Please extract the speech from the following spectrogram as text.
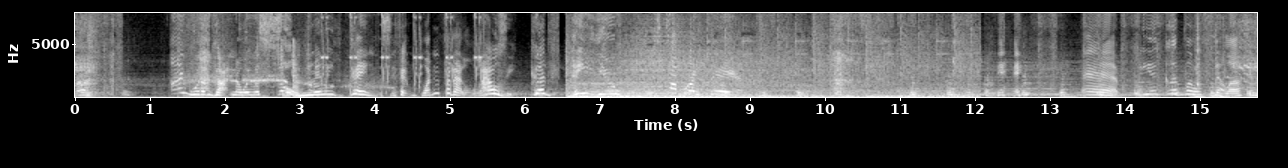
Uh, I would have gotten away with so many things if it wasn't for that lousy, good. Hey, you! Stop right there! eh, be a good little fella and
